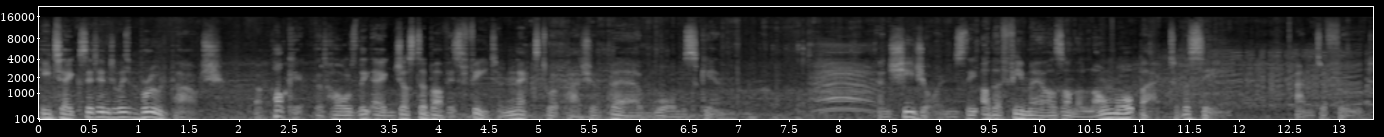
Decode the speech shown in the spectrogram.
He takes it into his brood pouch, a pocket that holds the egg just above his feet and next to a patch of bare, warm skin. And she joins the other females on the long walk back to the sea and to food.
